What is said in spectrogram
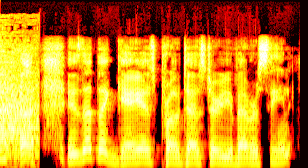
Is that the gayest protester you've ever seen?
